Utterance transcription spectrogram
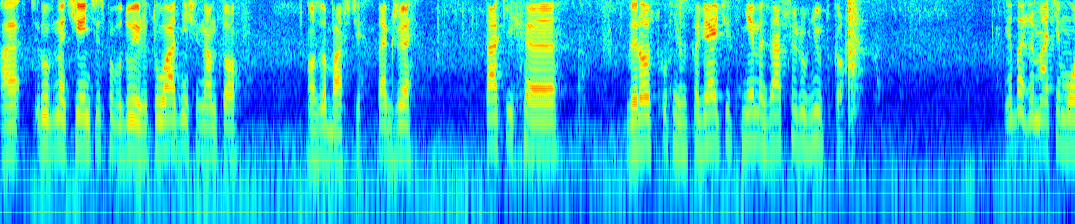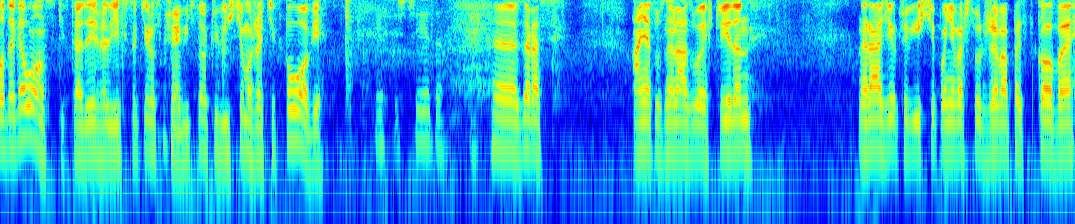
a równe cięcie spowoduje, że tu ładnie się nam to o zobaczcie, także takich e, wyrostków nie zostawiajcie, tniemy zawsze równiutko. Chyba, że macie młode gałązki. Wtedy jeżeli chcecie rozkrzewić to oczywiście możecie w połowie. Jest jeszcze jeden. e, zaraz Ania tu znalazła jeszcze jeden. Na razie oczywiście, ponieważ tu drzewa pestkowe,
